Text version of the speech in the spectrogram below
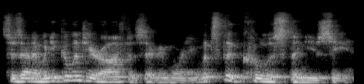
Susannah, when you go into your office every morning, what's the coolest thing you see?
